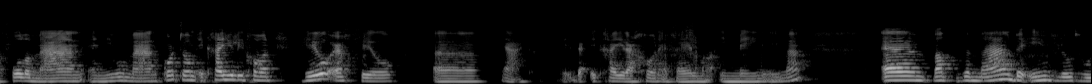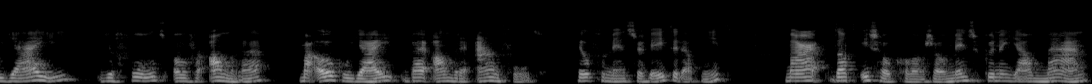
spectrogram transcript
volle maan en nieuwe maan. Kortom, ik ga jullie gewoon heel erg veel uh, ja, ik ga je daar gewoon even helemaal in meenemen. Um, want de maan beïnvloedt hoe jij je voelt over anderen, maar ook hoe jij bij anderen aanvoelt. Heel veel mensen weten dat niet, maar dat is ook gewoon zo. Mensen kunnen jouw maan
